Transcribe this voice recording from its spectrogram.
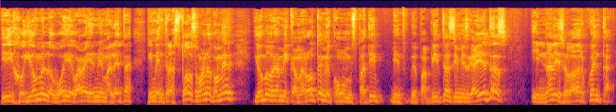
y dijo, yo me los voy a llevar ahí en mi maleta y mientras todos se van a comer, yo me voy a mi camarote, me como mis, mis papitas y mis galletas y nadie se va a dar cuenta.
